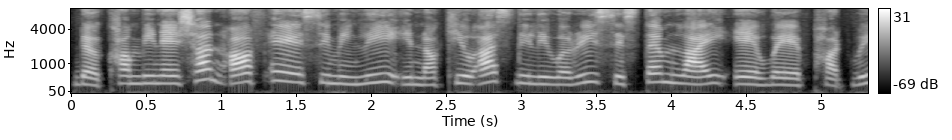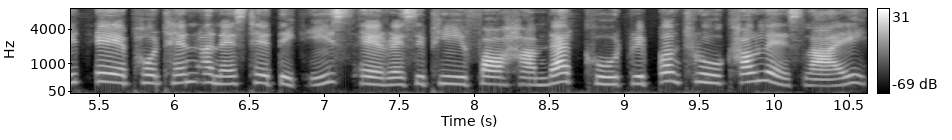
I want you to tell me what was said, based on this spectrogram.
The combination of a seemingly innocuous delivery system like a vape pod with a potent anesthetic is a recipe for harm that could ripple through countless lives.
